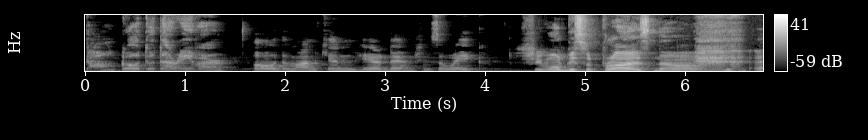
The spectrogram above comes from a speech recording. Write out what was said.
Don't go to the river. Oh, the mom can hear them. She's awake. She won't be surprised now. Look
